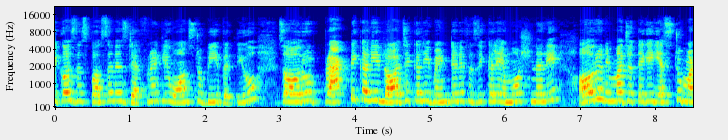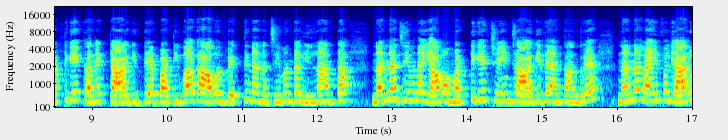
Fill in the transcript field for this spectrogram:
Because this person is definitely wants to be with you so ಅವರು practically logically mentally physically emotionally ಅವರು ನಿಮ್ಮ ಜೊತೆಗೆ ಎಷ್ಟು ಮಟ್ಟಿಗೆ ಕನೆಕ್ಟ್ ಆಗಿದ್ದೆ ಬಟ್ ಇವಾಗ ಆ ಒಂದು ವ್ಯಕ್ತಿ ನನ್ನ ಜೀವನದಲ್ಲಿ ಇಲ್ಲ ಅಂತ ನನ್ನ ಜೀವನ ಯಾವ ಮಟ್ಟಿಗೆ ಚೇಂಜ್ ಆಗಿದೆ ಅಂತ ಅಂದ್ರೆ ನನ್ನ ಲೈಫ್ ಅಲ್ಲಿ ಯಾರು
